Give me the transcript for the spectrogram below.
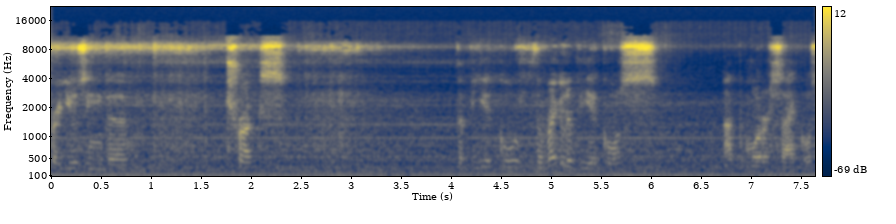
Prefer using the trucks, the vehicles, the regular vehicles, not the motorcycles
